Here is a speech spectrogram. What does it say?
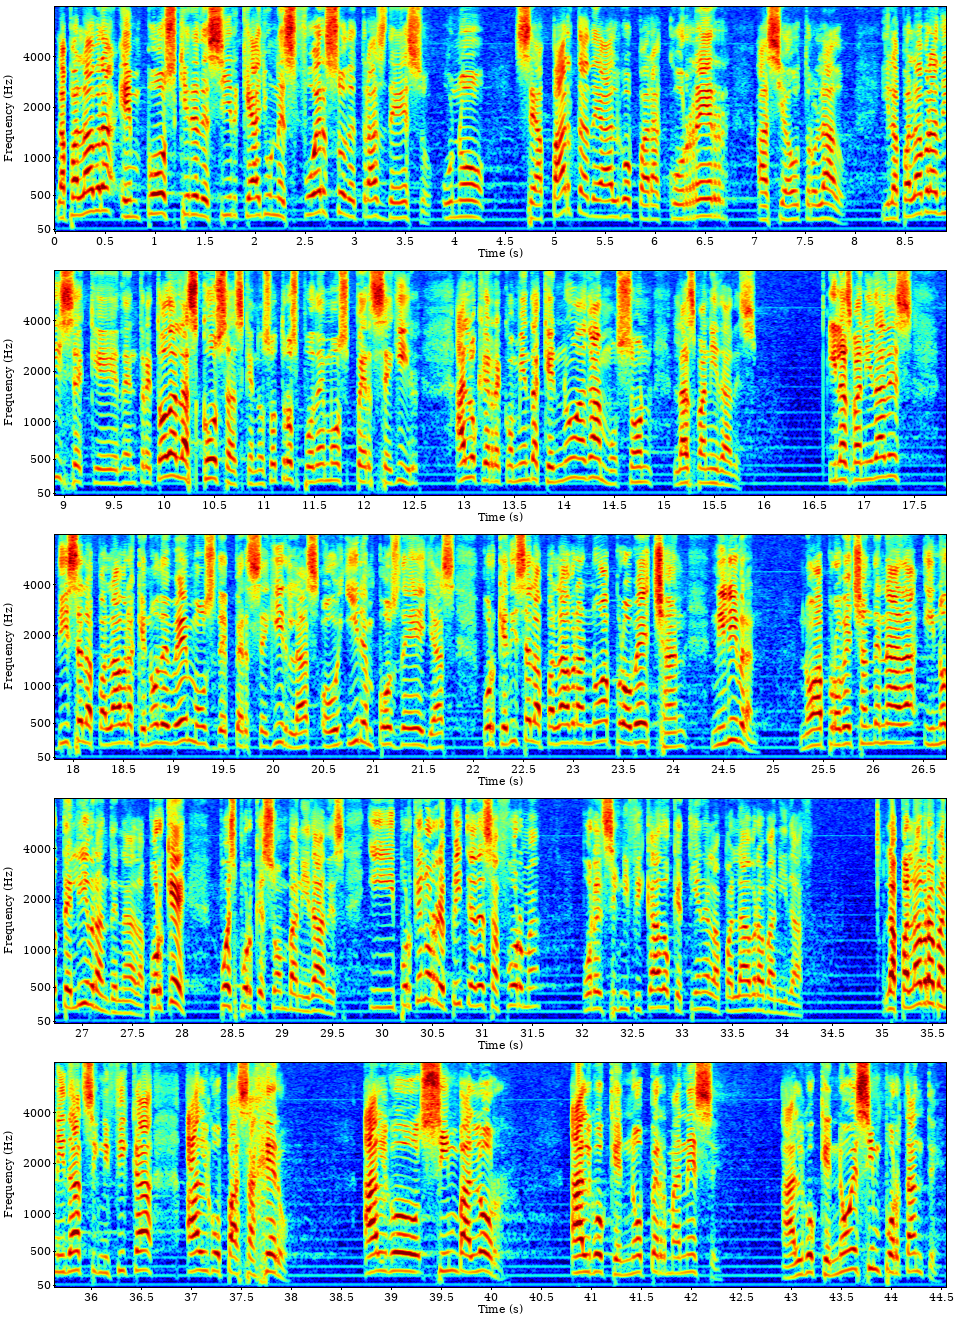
La palabra en pos quiere decir que hay un esfuerzo detrás de eso. Uno se aparta de algo para correr hacia otro lado. Y la palabra dice que de entre todas las cosas que nosotros podemos perseguir, algo que recomienda que no hagamos son las vanidades. Y las vanidades, dice la palabra, que no debemos de perseguirlas o ir en pos de ellas, porque dice la palabra, no aprovechan ni libran. No aprovechan de nada y no te libran de nada. ¿Por qué? Pues porque son vanidades. ¿Y por qué lo repite de esa forma? Por el significado que tiene la palabra vanidad. La palabra vanidad significa algo pasajero, algo sin valor, algo que no permanece, algo que no es importante.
